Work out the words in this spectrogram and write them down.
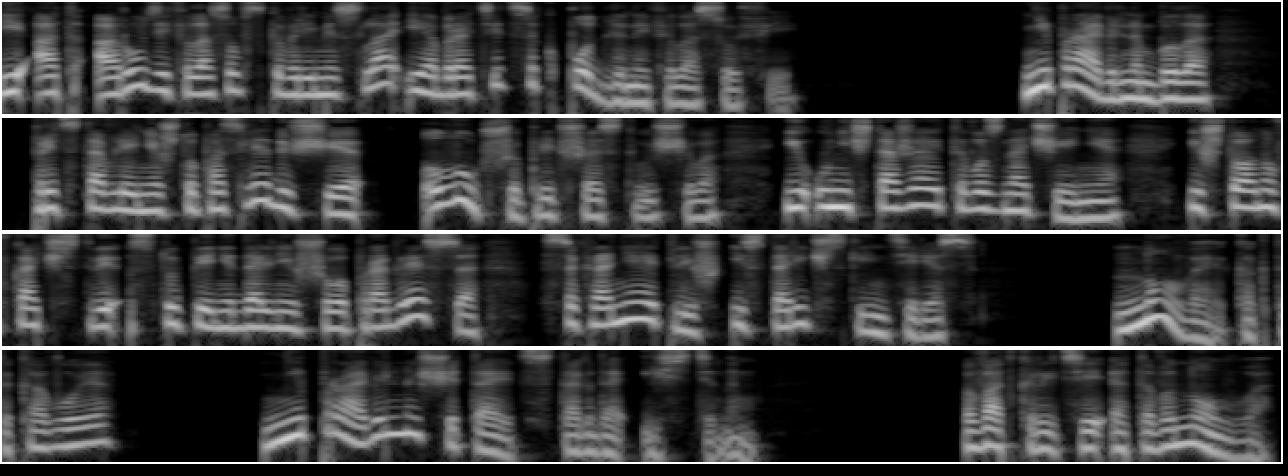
и от орудий философского ремесла и обратиться к подлинной философии. Неправильным было представление, что последующее лучше предшествующего и уничтожает его значение, и что оно в качестве ступени дальнейшего прогресса сохраняет лишь исторический интерес. Новое, как таковое, неправильно считается тогда истинным. В открытии этого нового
